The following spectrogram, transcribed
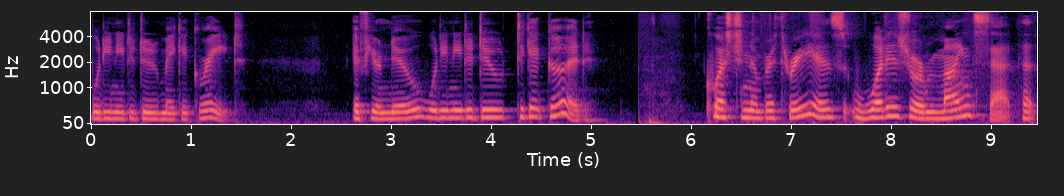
what do you need to do to make it great? If you're new, what do you need to do to get good? Question number three is What is your mindset that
